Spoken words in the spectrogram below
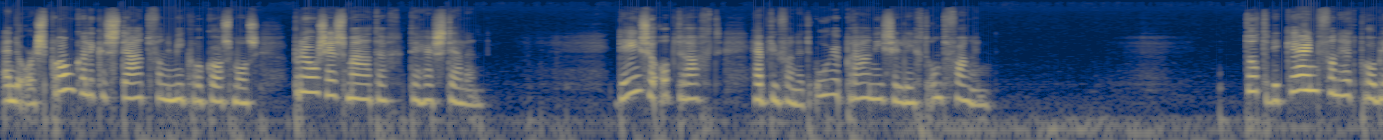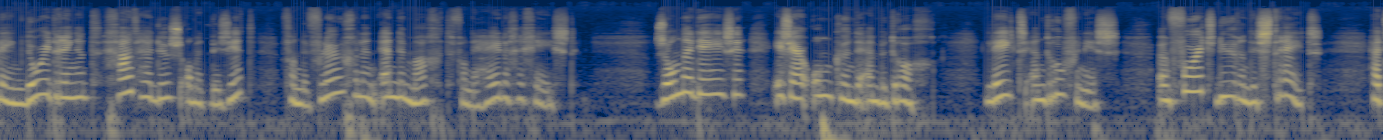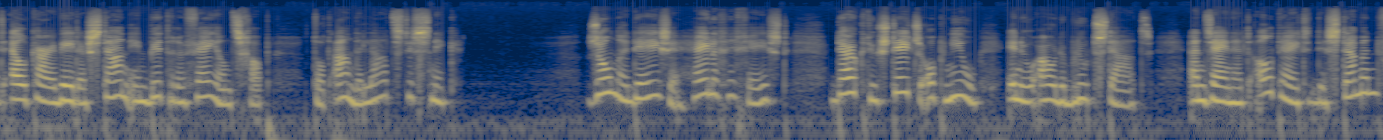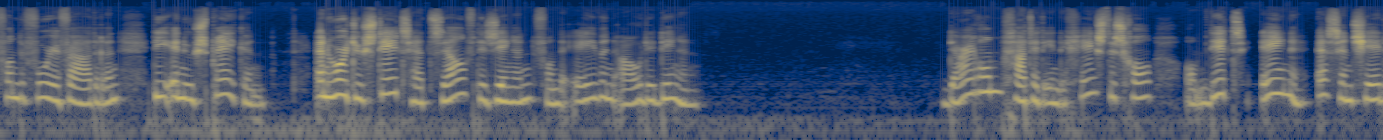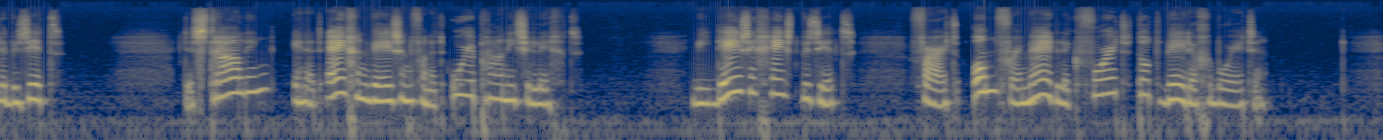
en de oorspronkelijke staat van de microcosmos procesmatig te herstellen. Deze opdracht hebt u van het oerpranische licht ontvangen. Tot de kern van het probleem doordringend gaat het dus om het bezit van de vleugelen en de macht van de Heilige Geest. Zonder deze is er onkunde en bedrog, leed en droefenis, een voortdurende strijd, het elkaar wederstaan in bittere vijandschap tot aan de laatste snik. Zonder deze Heilige Geest duikt u steeds opnieuw in uw oude bloedstaat en zijn het altijd de stemmen van de voorvaderen die in u spreken en hoort u steeds hetzelfde zingen van de eeuwenoude dingen. Daarom gaat het in de geesteschool om dit ene essentiële bezit. De straling in het eigen wezen van het oerpranische licht. Wie deze geest bezit, vaart onvermijdelijk voort tot wedergeboorte.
